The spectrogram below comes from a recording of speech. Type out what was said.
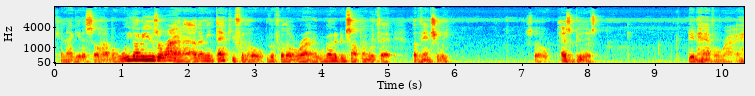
Can I get a Soha? But we're gonna use Orion. I, I mean, thank you for the whole for the Orion. We're gonna do something with that eventually. So that's good. Didn't have Orion.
